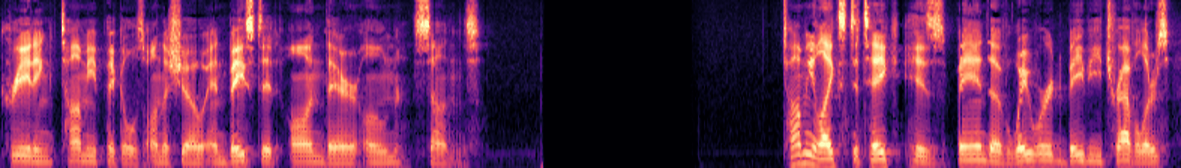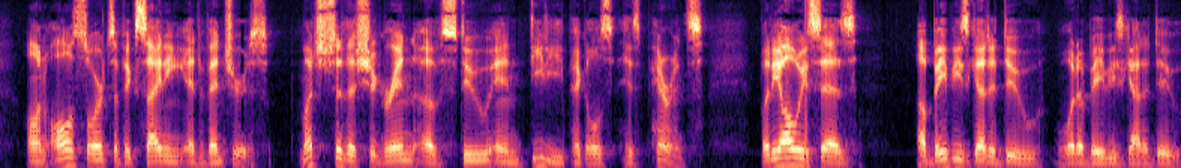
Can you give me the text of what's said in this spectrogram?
creating Tommy Pickles on the show and based it on their own sons. Tommy likes to take his band of wayward baby travelers on all sorts of exciting adventures, much to the chagrin of Stu and Didi Pickles, his parents. But he always says, A baby's gotta do what a baby's gotta do.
